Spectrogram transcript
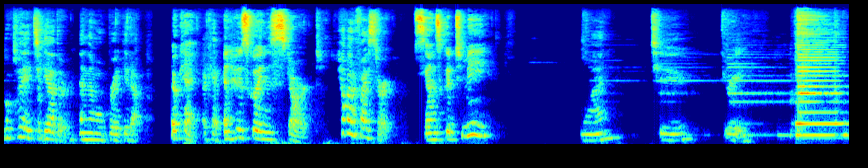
We'll play it together, and then we'll break it up. Okay. Okay. And who's going to start? How about if I start? Sounds good to me. One, two, three.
